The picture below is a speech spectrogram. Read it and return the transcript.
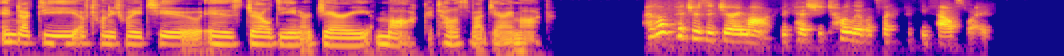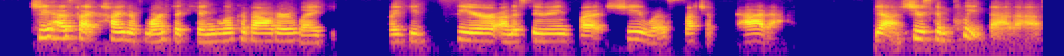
inductee of 2022 is Geraldine or Jerrie Mock. Tell us about Jerrie Mock. I love pictures of Jerrie Mock because she totally looks like a 50s housewife. She has that kind of Martha King look about her, like like you'd see her unassuming, but she was such a badass. Yeah, she was complete badass.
